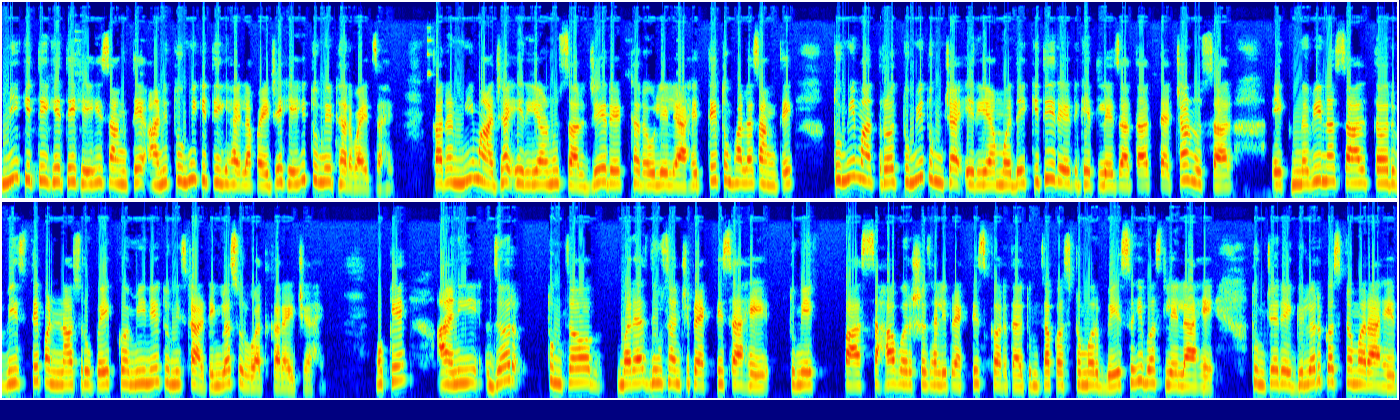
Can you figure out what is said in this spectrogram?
मी किती घेते हेही सांगते आणि तुम्ही किती घ्यायला पाहिजे हेही तुम्ही ठरवायचं आहे. कारण मी माझ्या एरियानुसार जे रेट ठरवलेले आहेत ते तुम्हाला सांगते. तुम्ही मात्र तुम्ही तुमच्या एरियामध्ये किती रेट घेतले जातात त्याच्यानुसार एक नवीन असाल तर वीस ते पन्नास रुपये कमीने तुम्ही स्टार्टिंगला सुरुवात करायची आहे. ओके आणि जर तुमचं बऱ्याच दिवसांची प्रॅक्टिस आहे तुम्ही एक पाच सहा वर्ष झाली प्रॅक्टिस करताय तुमचा कस्टमर बेसही बसलेला आहे तुमचे रेग्युलर कस्टमर आहेत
